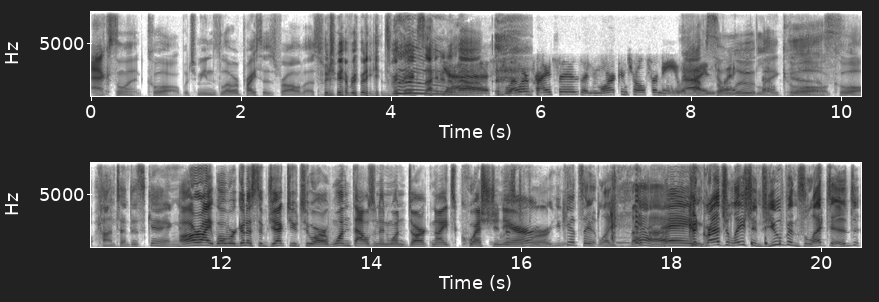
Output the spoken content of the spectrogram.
Excellent, cool. Which means lower prices for all of us, which everybody gets very excited Yes. about. Lower prices and more control for me, which I enjoy. Absolutely, cool, Yes. cool. Content is king. All right, well, we're going to subject you to our 1001 Dark Nights questionnaire. Christopher, you can't say it like that. Hey. Congratulations, you've been selected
